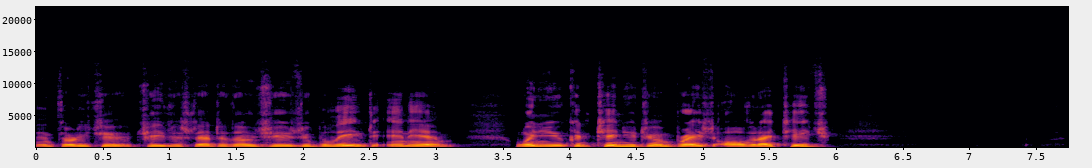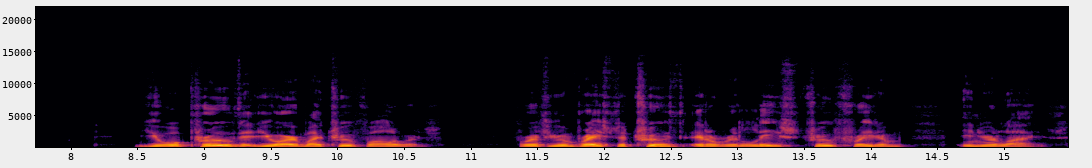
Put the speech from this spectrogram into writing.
and 32, Jesus said to those Jews who believed in him, When you continue to embrace all that I teach, you will prove that you are my true followers. For if you embrace the truth, it'll release true freedom in your lives.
